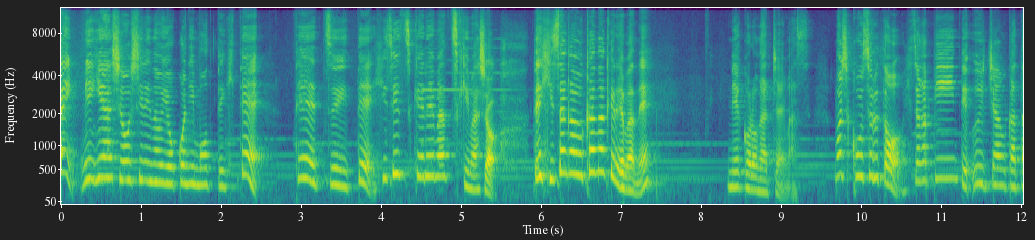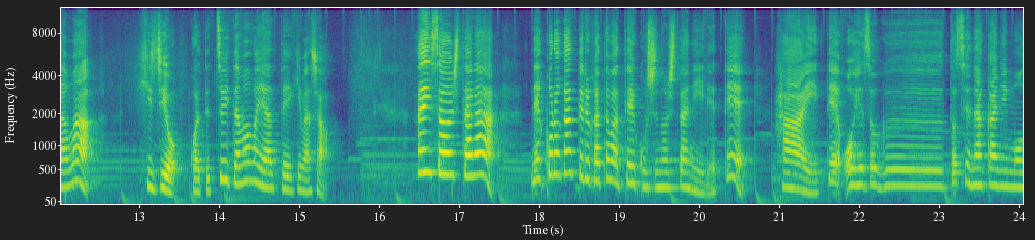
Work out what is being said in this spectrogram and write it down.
はい。右足お尻の横に持ってきて手ついて肘つければつきましょう。で膝が浮かなければね寝転がっちゃいます。もしこうすると膝がピーンって浮いちゃう方は肘をこうやってついたままやっていきましょう。はいそうしたら寝転がってる方は手腰の下に入れて吐いておへそぐーっと背中に持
